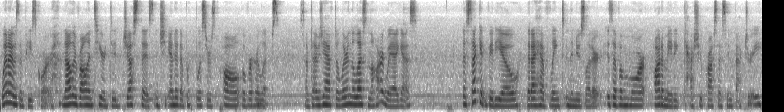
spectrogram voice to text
When I was in Peace Corps, another volunteer did just this and she ended up with blisters all over her lips. Sometimes you have to learn the lesson the hard way, I guess. The second video that I have linked in the newsletter is of a more automated cashew processing factory.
